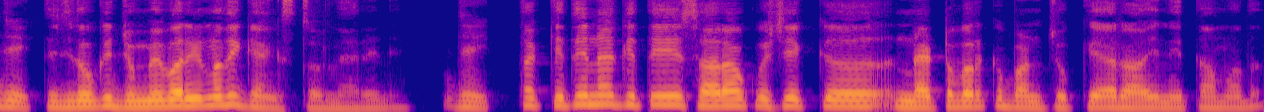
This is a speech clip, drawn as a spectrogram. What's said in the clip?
ਜੀ। ਤੇ ਜਦੋਂ ਕਿ ਜ਼ਿੰਮੇਵਾਰੀ ਉਹਨਾਂ ਦੀ ਗੈਂਗਸਟਰ ਲੈ ਰਹੇ ਨੇ। ਜੀ। ਤਾਂ ਕਿਤੇ ਨਾ ਕਿਤੇ ਸਾਰਾ ਕੁਝ ਇੱਕ ਨੈਟਵਰਕ ਬਣ ਚੁੱਕਿਆ ਰਾਜਨੇਤਾਵਾਂ ਦਾ।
